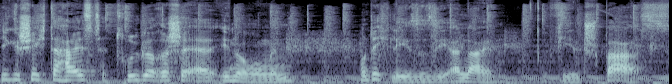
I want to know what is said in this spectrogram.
Die Geschichte heißt Trügerische Erinnerungen und ich lese sie allein. Viel Spaß!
